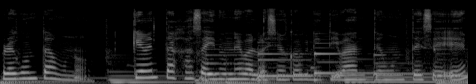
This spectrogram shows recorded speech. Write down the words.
Pregunta 1. ¿Qué ventajas hay de una evaluación cognitiva ante un TCE?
